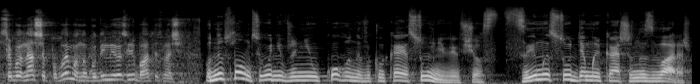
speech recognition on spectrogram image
Це буде наша проблема, ну будемо її розгрібати, значить. Одним словом, сьогодні вже ні у кого не викликає сумнівів, що з цими суддями каші не звариш.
